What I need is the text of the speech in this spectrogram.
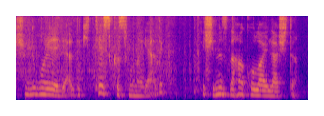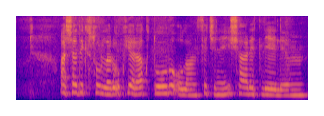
Şimdi buraya geldik. Test kısmına geldik. İşimiz daha kolaylaştı. Aşağıdaki soruları okuyarak doğru olan seçeneği işaretleyelim.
